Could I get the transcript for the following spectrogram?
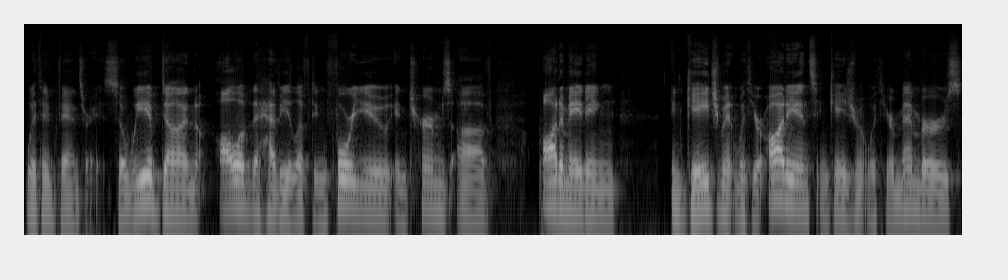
within FansRaise. So we have done all of the heavy lifting for you in terms of automating engagement with your audience, engagement with your members,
